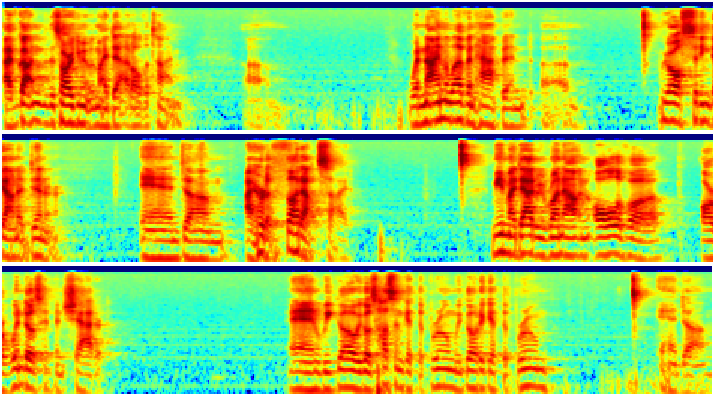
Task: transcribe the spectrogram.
I've gotten into this argument with my dad all the time. Um, when 9 11 happened, uh, we were all sitting down at dinner, and um, I heard a thud outside. Me and my dad, we run out, and all of uh, our windows had been shattered. And we go, he goes, Hasan, get the broom. We go to get the broom. And um,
